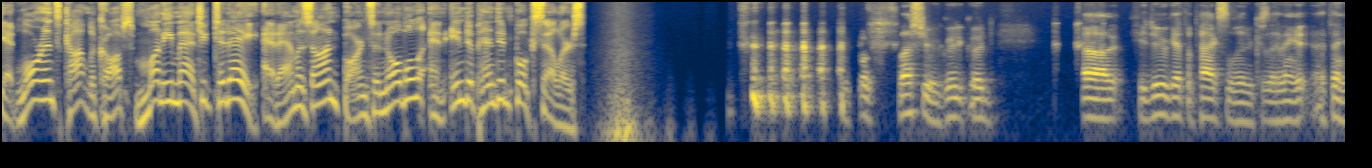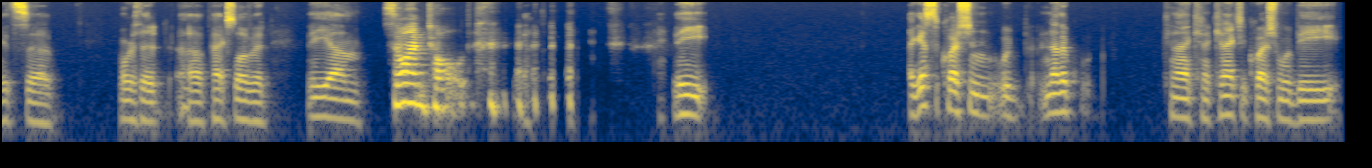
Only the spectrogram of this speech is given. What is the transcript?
Get Laurence Kotlikoff's Money Magic today at Amazon, Barnes & Noble, and independent booksellers. Bless you. Good, good uh, if you do get the Paxlovid, because I think it, I think it's uh, worth it, uh, Paxlovid. The um, so I'm told. the I guess the question would another can I, can a connected question would be:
